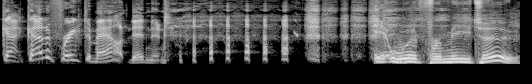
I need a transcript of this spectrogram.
Got, kind of freaked him out, didn't it? it would for me too.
